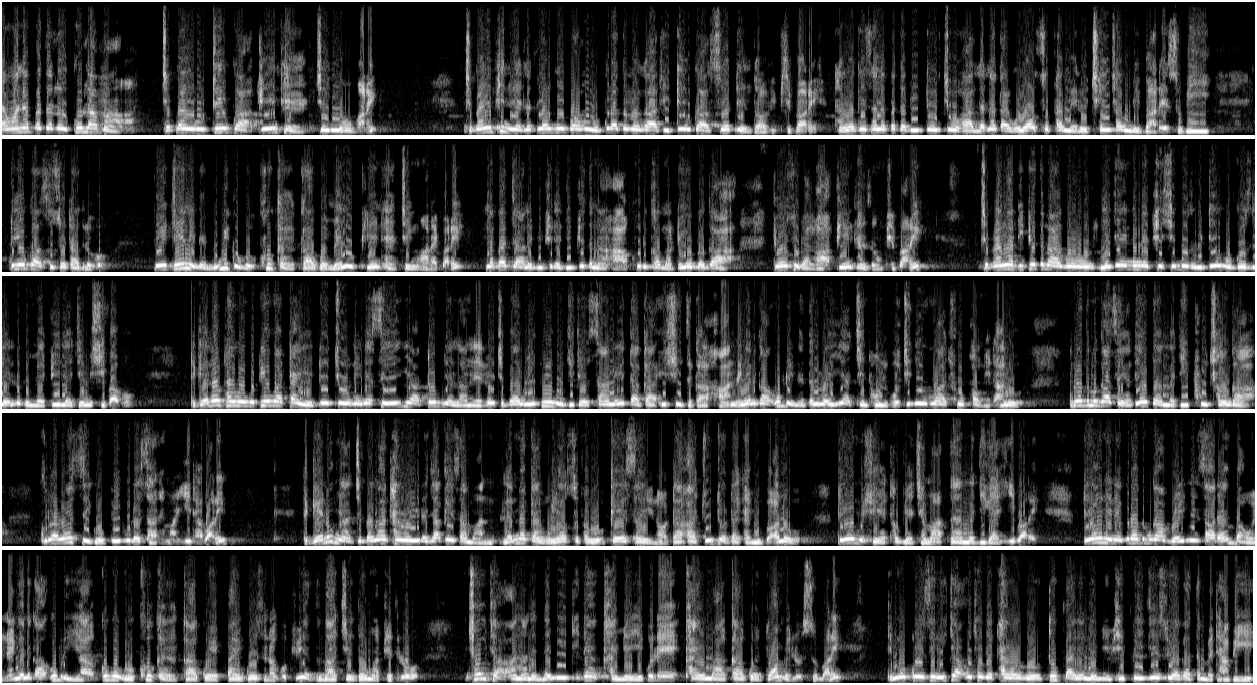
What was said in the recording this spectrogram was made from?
ထိုင်ဝမ်နဲ့ပတ်သက်လို့ကုလမှာဂျပန်ကိုတရုတ်ကအပြင်းထန်ချိန်မောင်းပါတယ်ဂျပန်ရဲ့ဖြစ်နေတဲ့လက်တလုံးညှိပွားမှုကိုကုလသမဂ္ဂအထိတရုတ်ကဆွဲတင်သွားပြီဖြစ်ပါတယ်။ထိုင်ဝမ်ကိစ္စနဲ့ပတ်သက်ပြီးတိုကျိုဟာလက်နက်ကိုင်ဝင်ရောက်ဆွတ်ဖက်မယ်လို့ချိန်ချောက်နေပါတယ်ဆိုပြီးတရုတ်ကဆွဆွထားသလိုပေကျင်းနေတဲ့မိမိကိုယ်ကိုခုခံကာကွယ်မယ်လို့ပြင်းထန်ချိန်သွားလိုက်ပါတယ်။နှစ်ပတ်ကြာနေပြီဖြစ်တဲ့ဒီပြဿနာဟာအခုတစ်ခါမှတရုတ်ဘက်ကပြောဆိုတာကအပြင်းထန်ဆုံးဖြစ်ပါတယ်။ ဂျပန်ကဒီပြဿနာကိုငြိမ်းချမ်းရေးနဲ့ဖြေရှင်းဖို့ဆိုပြီးတရုတ်ကိုကိုယ်စားလှယ်လွှတ်ပေမဲ့ပြည်လဲခြင်းမရှိပါဘူး။တကယ်လို့ထိုင်ဝမ်ကိုတရုတ်ကတိုက်ရင်တိုကျိုအနေနဲ့စီးရီးယားတုံ့ပြန်လာတယ်လို့ဂျပန်မြို့သွင်းဝန်ကြီးချုပ်ဆာနေတာကာအရှိစကားဟာနိုင်ငံတကာဥပဒေနဲ့တန်တမာရေးရကျင့်ထုံးတွေကိုကြီးကြီးမားမားချိုးဖောက်နေတာလို့ကုလသမဂ္ဂဆိုင်ရာတရုတ်တန်မကြီးဖူချောင်းကကုရရက်စီကိုပေးပို့တဲ့စာထဲမှာရေးထားပါတယ်။တကယ်လို့များဂျပန်ကထိုင်ဝမ်ရေးကြကိစ္စမှာလက်နက်ကန်ဝင်ရောက်ဆွတ်ဖက်မှုအကဲဆန်းရင်တော့ဒါဟာကျူးကျော်တိုက်ခိုက်မှုပါလို့တ ရုတ်မရှိရဲ့ထုတ်ပြန်ချက်မှာတန်မကြီးကရေးပါတယ်။တရုတ်အနေနဲ့ကုလသမဂ္ဂဗြိတိန်စာတမ်းပါဝင်နိုင်ငံတကာဥပဒေအရကိုကိုကိုခုခံကာကွယ်ပိုင်ခွင့်ဆိုတာကိုပြည့်ရတသားကျင့်သုံးမှာဖြစ်တယ်လို့အချုပ်ချအာဏာနဲ့နေမီတည်တံ့ခိုင်မြဲရေးကိုလည်းခိုင်မာကာကွယ်သွားမယ်လို့ဆိုပါတယ်။ဒီမိုကရေစီနည်းကျအုပ်ချုပ်တဲ့ထိုင်ဝမ်ကိုသူ့ပိုင်တဲ့နေမီဖြစ်ပေကျင်းဆွေးကသတ်မှတ်ထားပြီး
